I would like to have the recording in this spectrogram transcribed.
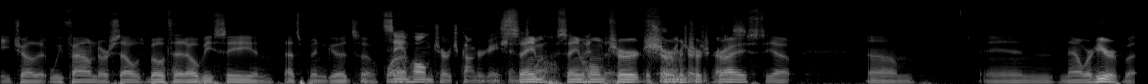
each other. We found ourselves both at OBC, and that's been good. So same home church congregation. Same well, same home the, church, the Sherman, Sherman, Church, Church Christ. Christ. Yep. Um, and now we're here, but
